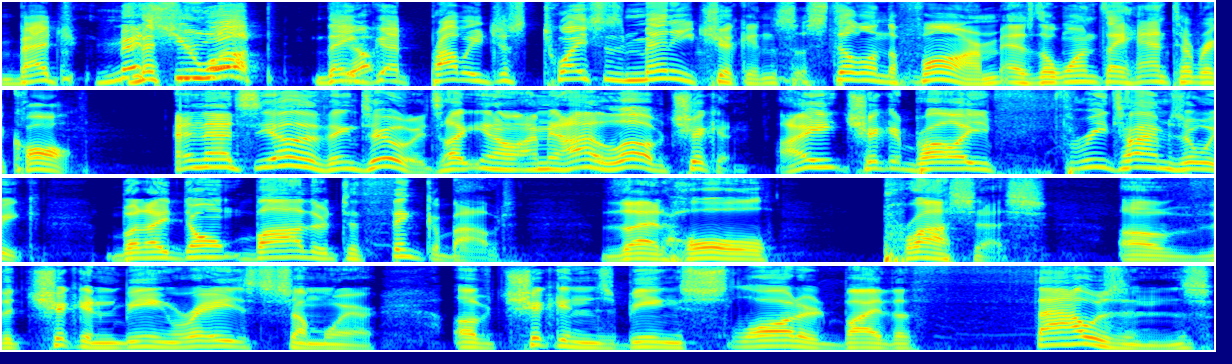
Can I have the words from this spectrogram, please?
bad Mess you up. They've Yep. got probably just twice as many chickens still on the farm as the ones they had to recall. And that's the other thing too. It's like, you know, I mean, I love chicken. I eat chicken probably 3 times a week, but I don't bother to think about that whole process of the chicken being raised somewhere, of chickens being slaughtered by the thousands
